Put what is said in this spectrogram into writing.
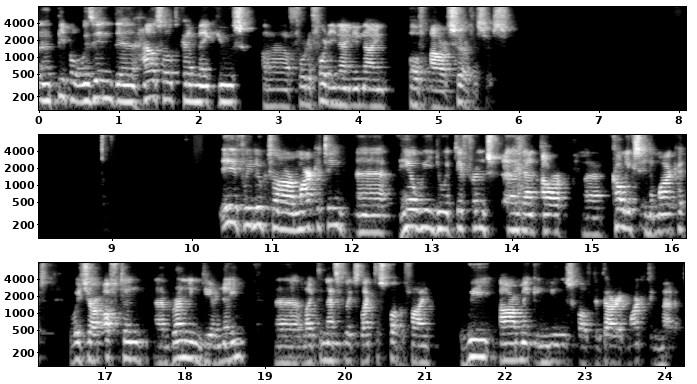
uh, people within the household can make use uh, for the 4099 of our services. If we look to our marketing, uh, here we do it different uh, than our uh, colleagues in the market, which are often branding their name, like the Netflix, like the Spotify. We are making use of the direct marketing method.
